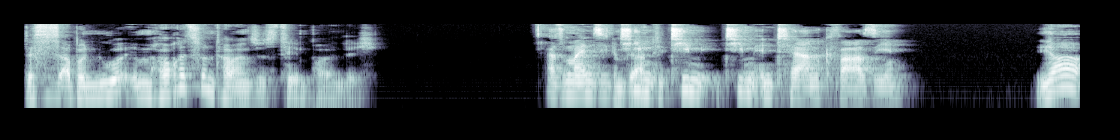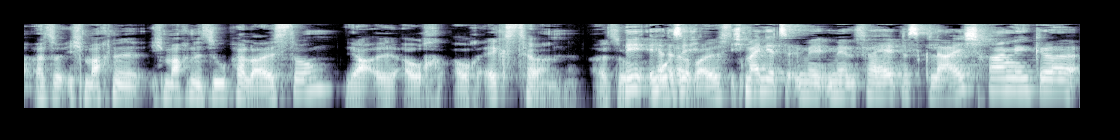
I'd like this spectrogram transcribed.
Das ist aber nur im horizontalen System peinlich. Also meinen Sie Im Team, Verti- Team, Teamintern quasi? Ja, also ich mache eine, ich mache eine super Leistung, ja, äh, auch auch extern. Also, Nee, woher also ich, ich meine jetzt im, im Verhältnis gleichrangige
